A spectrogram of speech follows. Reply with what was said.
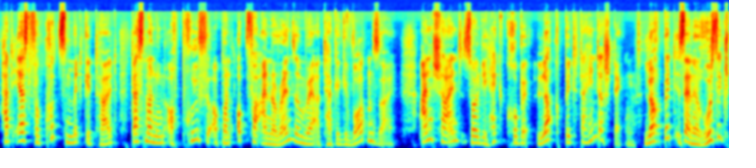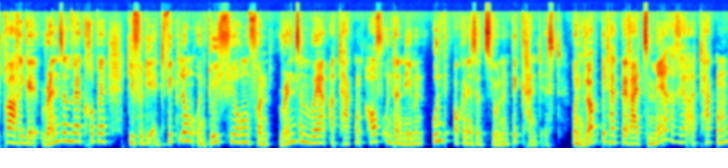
hat erst vor kurzem mitgeteilt, dass man nun auch prüfe, ob man Opfer einer Ransomware-Attacke geworden sei. Anscheinend soll die Hackergruppe Lockbit dahinter stecken. Lockbit ist eine russischsprachige Ransomware-Gruppe, die für die Entwicklung und Durchführung von Ransomware-Attacken auf Unternehmen und Organisationen bekannt ist. Und Lockbit hat bereits mehrere Attacken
